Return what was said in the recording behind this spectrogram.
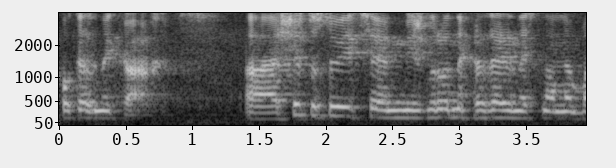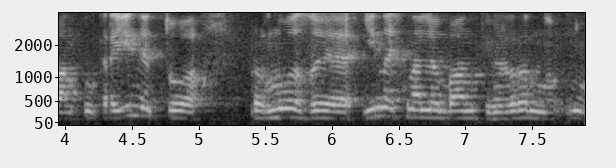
показниках. Що стосується міжнародних резервів Національного банку України, то прогнози і Національного банку, і міжнародного, ну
